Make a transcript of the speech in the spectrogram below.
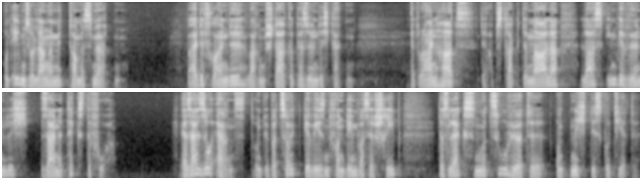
und ebenso lange mit Thomas Merton. Beide Freunde waren starke Persönlichkeiten. Ed Reinhardt, der abstrakte Maler, las ihm gewöhnlich seine Texte vor. Er sei so ernst und überzeugt gewesen von dem, was er schrieb, dass Lex nur zuhörte und nicht diskutierte.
